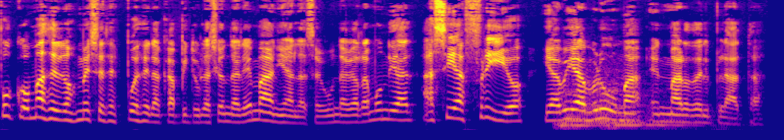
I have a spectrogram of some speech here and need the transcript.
poco más de dos meses después de la capitulación de Alemania en la Segunda Guerra Mundial, hacía frío y había bruma en Mar del Plata.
